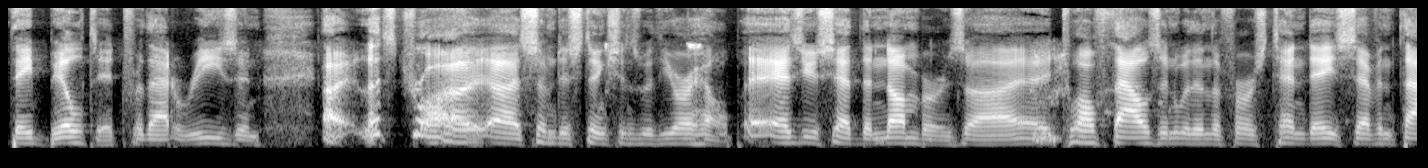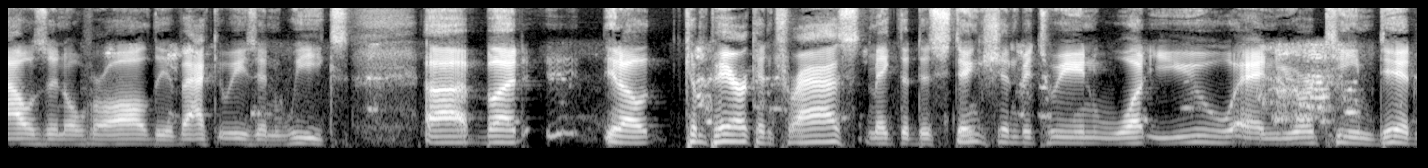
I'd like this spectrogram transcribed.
they built it for that reason. Uh, let's draw uh, some distinctions with your help. As you said, the numbers: uh, twelve thousand within the first ten days, seven thousand overall. The evacuees in weeks, uh, but you know compare, contrast, make the distinction between what you and your team did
